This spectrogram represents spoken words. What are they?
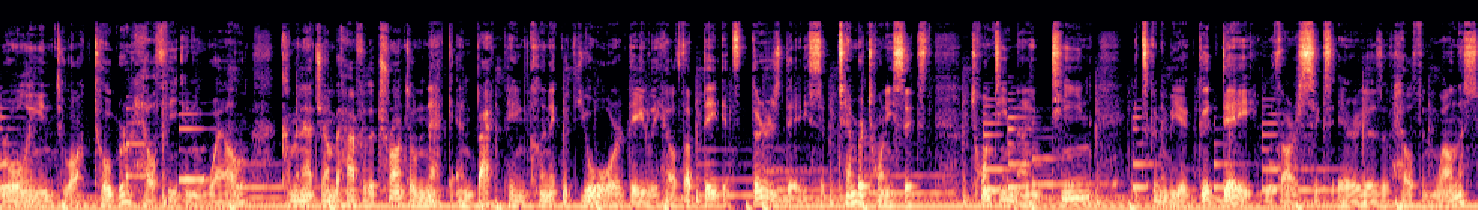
rolling into October, healthy and well. Coming at you on behalf of the Toronto Neck and Back Pain Clinic with your daily health update. It's Thursday, September 26th, 2019. It's going to be a good day with our six areas of health and wellness.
